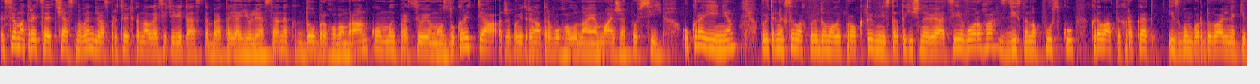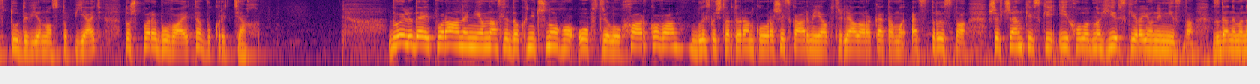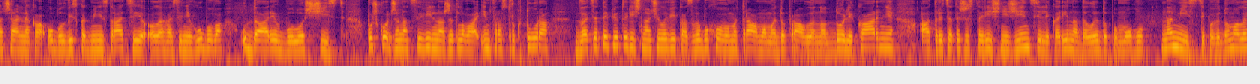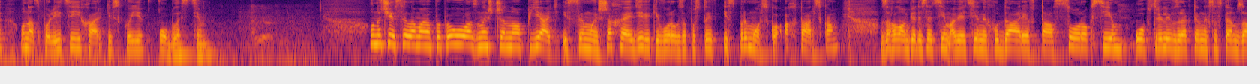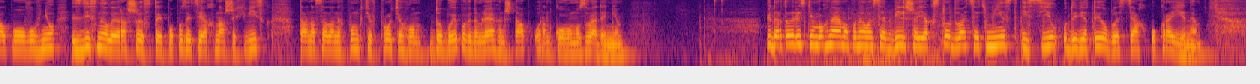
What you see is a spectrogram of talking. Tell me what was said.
7.30, час новин для вас працюють канали СІТВ та СТБ та я Юлія Сеник. Доброго вам ранку. Ми працюємо з укриття, адже повітряна тривога лунає майже по всій Україні. В повітряних силах повідомили про активність стратегічної авіації ворога. Здійснено пуску крилатих ракет із бомбардувальників Ту-95. Тож перебувайте в укриттях. Двоє людей поранені внаслідок нічного обстрілу Харкова. Близько четвертої ранку рашистська армія обстріляла ракетами С-300 Шевченківський і Холодногірський райони міста. За даними начальника облвійськадміністрації Олега Сінігубова, ударів було шість. Пошкоджена цивільна житлова інфраструктура. 25-річного чоловіка з вибуховими травмами доправлено до лікарні. А 36-річній жінці лікарі надали допомогу на місці. Повідомили у Нацполіції Харківської області. Уночі силами ППО знищено 5 із 7 шахедів, які ворог запустив із Приморсько-Ахтарська. Загалом 57 авіаційних ударів та 47 обстрілів з реактивних систем залпового вогню здійснили рашисти по позиціях наших військ та населених пунктів протягом доби. Повідомляє генштаб у ранковому зведенні. Під артилерійським вогнем опинилося більше як 120 міст і сіл у дев'яти областях України.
